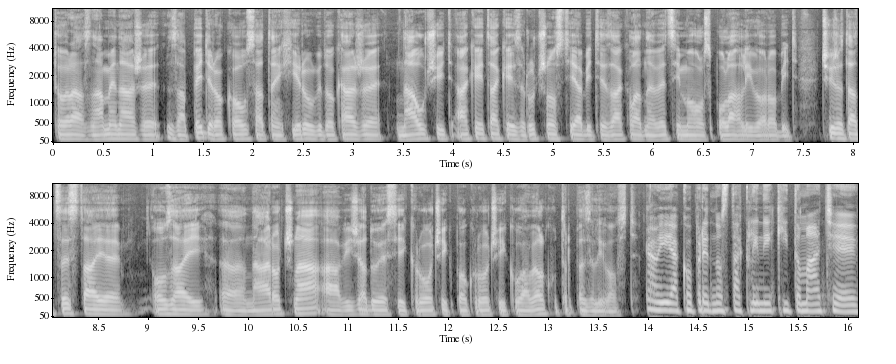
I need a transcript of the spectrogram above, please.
ktorá znamená, že za 5 rokov sa ten chirurg dokáže naučiť akej takej zručnosti, aby tie základné veci mohol spolahlivo robiť. Čiže tá cesta je ozaj e, náročná a vyžaduje si krôčik po krôčiku a veľkú trpezlivosť. A vy ako prednosta kliniky to máte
